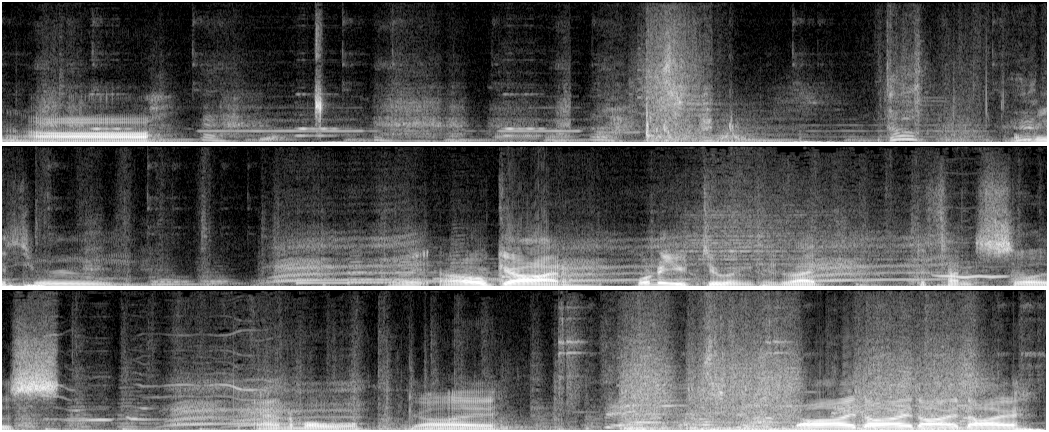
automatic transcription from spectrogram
Aww. Let me through. Wait, oh god, what are you doing to that defenseless animal guy. Die, die, die, die!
